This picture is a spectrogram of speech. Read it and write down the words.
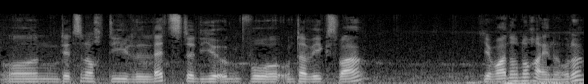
Und jetzt noch die letzte, die hier irgendwo unterwegs war. Hier war doch noch eine, oder?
